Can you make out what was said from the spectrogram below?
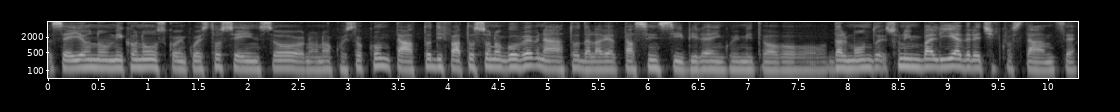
se io non mi conosco in questo senso, non ho questo contatto, di fatto sono governato dalla realtà sensibile in cui mi trovo, dal mondo, sono in balia delle circostanze.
